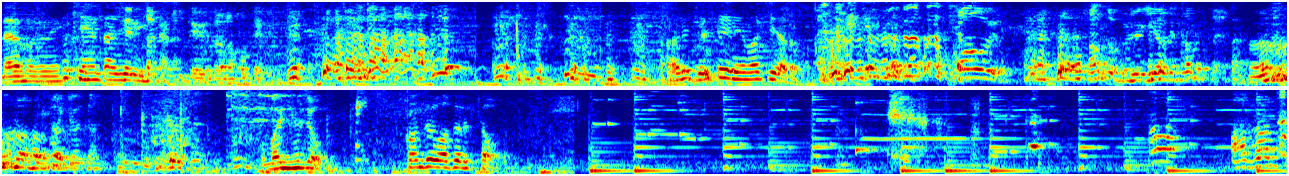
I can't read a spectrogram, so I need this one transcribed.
なるほどね。検査洗濯機という名のホテルあれ絶対寝巻きだろ。違うよ。ちゃんと古着屋で買ったよ。お前行きましょう。感情忘れてたわあざとあ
